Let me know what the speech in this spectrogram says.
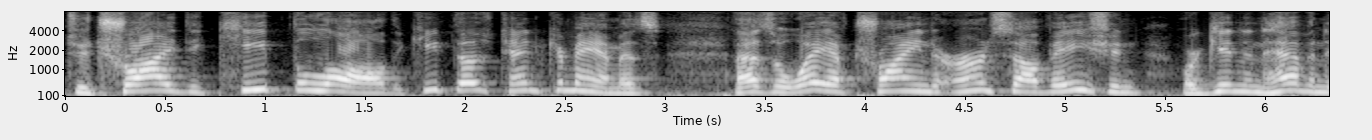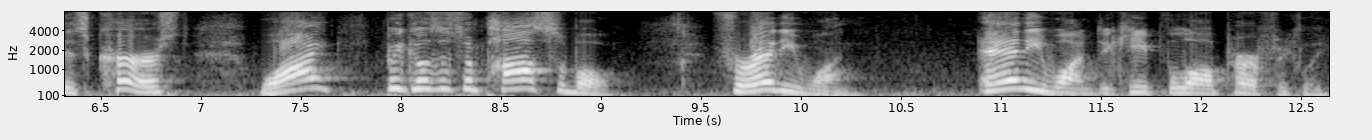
to try to keep the law, to keep those Ten Commandments, as a way of trying to earn salvation or get in heaven is cursed. Why? Because it's impossible for anyone, anyone to keep the law perfectly.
